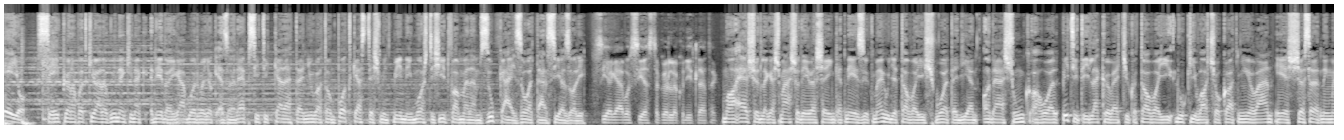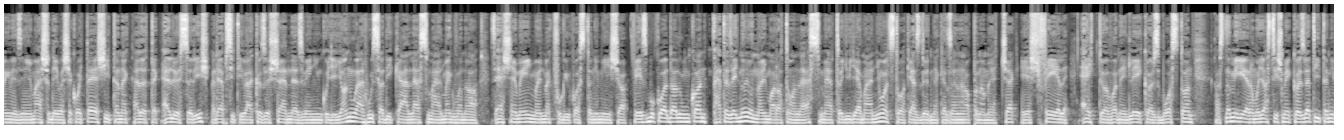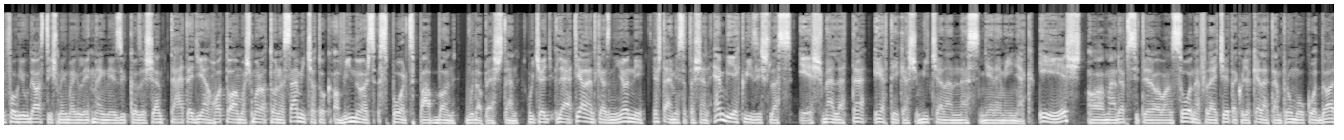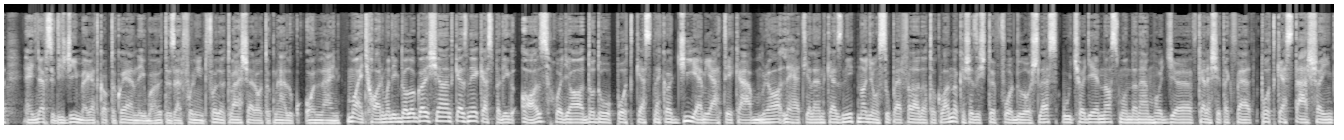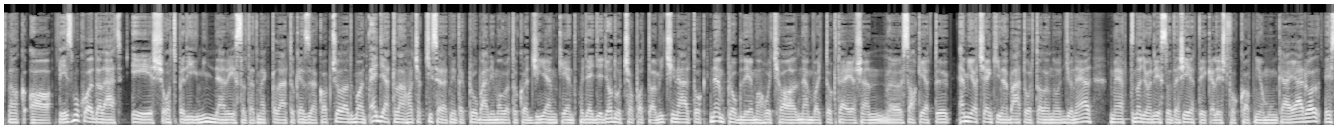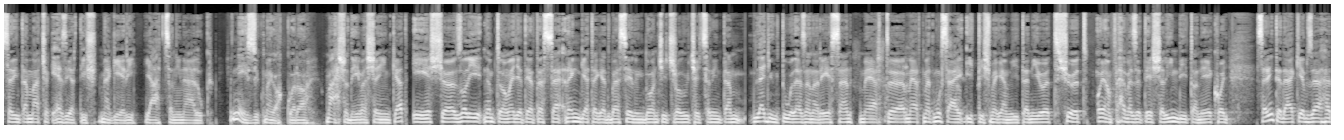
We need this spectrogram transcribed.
Éjjó! Szép jó napot kívánok mindenkinek, Rédai Gábor vagyok, ez a Rep City keleten-nyugaton podcast, és mint mindig most is itt van velem Zukály Zoltán, szia Zoli! Szia Gábor, sziasztok, örülök, hogy itt lehetek. Ma elsődleges másodéveseinket nézzük meg, ugye tavaly is volt egy ilyen adásunk, ahol picit így lekövetjük a tavalyi ruki vacsokat nyilván, és szeretnénk megnézni, hogy a másodévesek hogy teljesítenek. Előttek először is a Rep City-vel közös rendezvényünk, ugye január 20-án lesz már, megvan az esemény, majd meg fogjuk osztani mi is a Facebook oldalunkon. Hát ez egy nagyon nagy maraton lesz, mert hogy ugye már 8-tól kezdődnek ezen a napon a meccsek, és fél egytől van egy Lakers Boston. Azt nem ígérem, hogy azt is még közvetíteni fogjuk, de azt is még megnézzük közösen. Tehát egy ilyen hatalmas maratonra számítsatok a Winners Sports Pubban Budapesten. Úgyhogy lehet jelentkezni, jönni, és természetesen NBA quiz is lesz, és mellette értékes Michelin nyeremények. És a már Rep van szó, ne felejtsétek, hogy a keleten promókóddal Szóval egy Repsitis gymbaget kaptok ajándékba, 5000 forint fölött vásároltok náluk online. Ma egy harmadik dologgal is jelentkeznék, ez pedig az, hogy a Dodo Podcastnek a GM játékára lehet jelentkezni. Nagyon szuper feladatok vannak, és ez is több fordulós lesz, úgyhogy én azt mondanám, hogy keresétek fel podcast társainknak a Facebook oldalát, és ott pedig minden részletet megtaláltok ezzel kapcsolatban. Egyáltalán, ha csak ki szeretnétek próbálni magatokat GM-ként, hogy egy-egy adott csapattal mit csináltok, nem probléma, hogyha nem vagytok teljesen szakértők. Emiatt senki ne bátortalanodjon el, mert nagyon részletes értékelést fog kapni a munkájáról, és szerintem már csak ezért is megéri játszani náluk. Nézzük meg akkor a másodéveseinket, és Zoli, nem tudom, egyetértesz-e, rengeteget beszélünk Doncsicsról, úgyhogy szerintem legyünk túl ezen a részen, mert, mert, mert muszáj itt is megemlíteni őt, sőt, olyan felvezetéssel indítanék, hogy szerinted elképzelhető,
